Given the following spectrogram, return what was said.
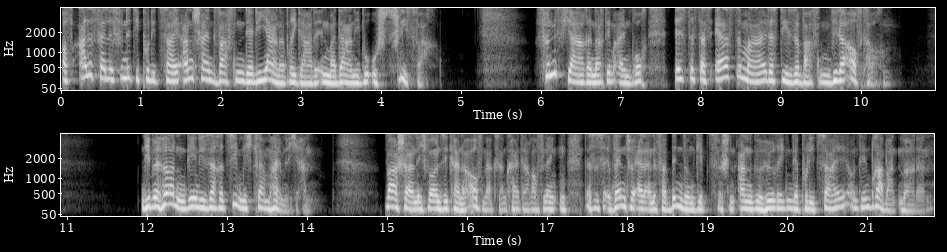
Auf alle Fälle findet die Polizei anscheinend Waffen der Diana-Brigade in Madani Buushs Schließfach. Fünf Jahre nach dem Einbruch ist es das erste Mal, dass diese Waffen wieder auftauchen. Die Behörden gehen die Sache ziemlich klammheimlich an. Wahrscheinlich wollen sie keine Aufmerksamkeit darauf lenken, dass es eventuell eine Verbindung gibt zwischen Angehörigen der Polizei und den Brabantmördern.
